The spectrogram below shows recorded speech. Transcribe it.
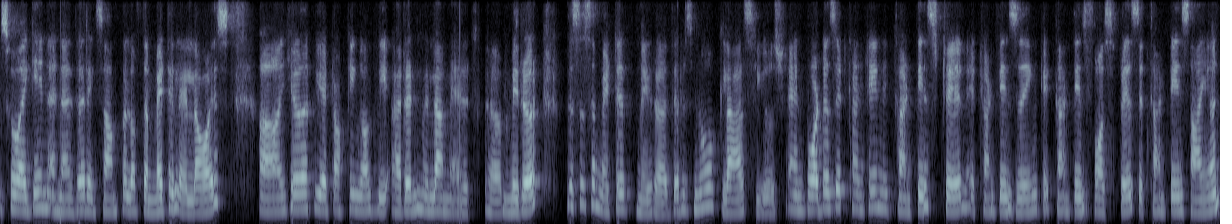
So again, another example of the metal alloys. Uh, here we are talking of the Aranmula uh, mirror. This is a metal mirror. There is no glass used. And what does it contain? It contains tin, it contains zinc, it contains phosphorus, it contains iron,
